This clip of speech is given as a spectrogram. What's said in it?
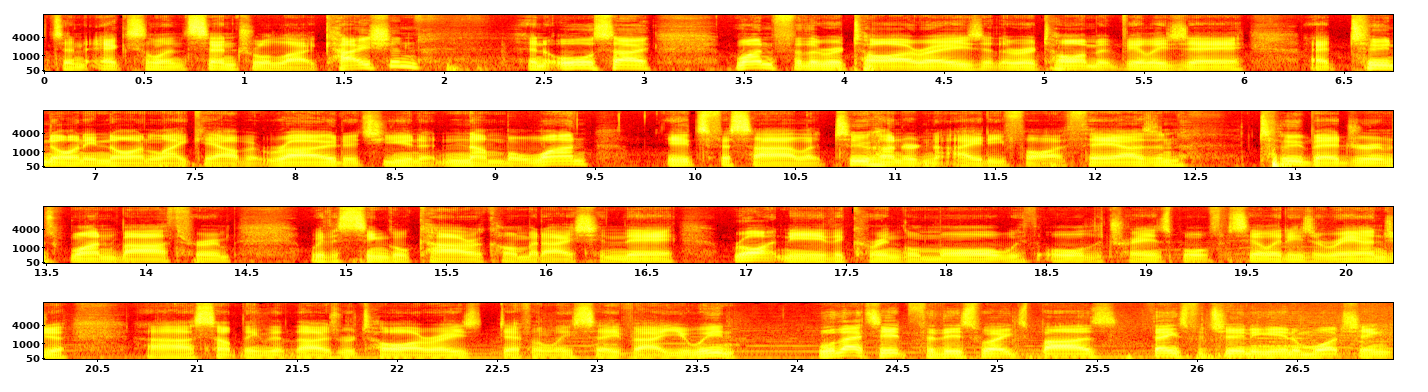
It's an excellent central location. And also one for the retirees at the retirement village there at 299 Lake Albert Road. It's unit number one. It's for sale at 285,000 two bedrooms, one bathroom with a single car accommodation there, right near the Kooringal Mall with all the transport facilities around you, uh, something that those retirees definitely see value in. Well, that's it for this week's Buzz. Thanks for tuning in and watching.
